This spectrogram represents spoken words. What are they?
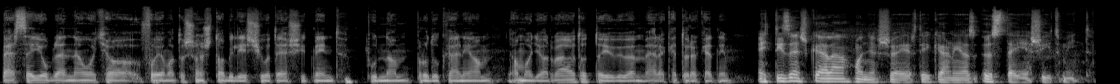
Persze jobb lenne, hogyha folyamatosan stabil és jó teljesítményt tudnam produkálni a, a magyar vállalatot a jövő jövőben erre kell törekedni. Egy tízes skálán hanyasra értékelni az összteljesítményt?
